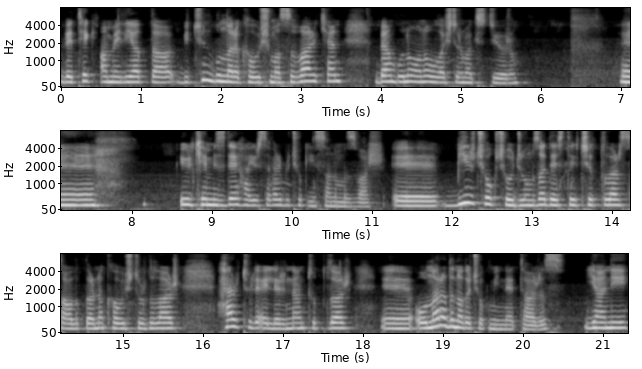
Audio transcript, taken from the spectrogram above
ve tek ameliyatla bütün bunlara kavuşması varken ben bunu ona ulaştırmak istiyorum. Eee ülkemizde hayırsever birçok insanımız var. Ee, birçok çocuğumuza destek çıktılar, sağlıklarına kavuşturdular. Her türlü ellerinden tuttular. Ee, onlar adına da çok minnettarız. Yani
